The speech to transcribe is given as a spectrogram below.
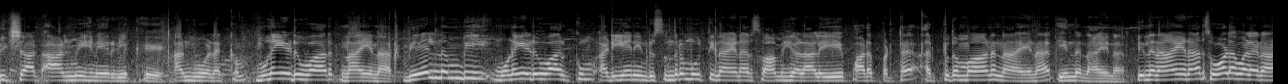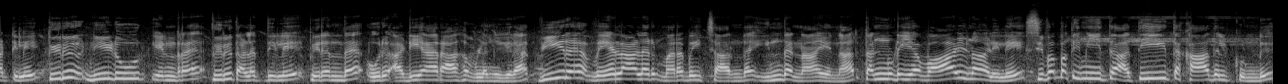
பிக் ஷாட் ஆன்மீக நேர்களுக்கு அன்பு வணக்கம். முனையெடுவார் நாயனார். வேல் நம்பி முனையிடுவார்க்கும் அடியேன் என்று சுந்தரமூர்த்தி நாயனார் சுவாமிகளாலேயே பாடப்பட்ட அற்புதமான நாயனார் இந்த நாயனார். இந்த நாயனார் சோழவள நாட்டிலே திரு நீடூர் என்ற திரு தளத்திலே பிறந்த ஒரு அடியாராக விளங்குகிறார். வீர வேளாளர் மரபை சார்ந்த இந்த நாயனார் தன்னுடைய வாழ்நாளிலே சிவபக்தி மீத அதீத காதல் கொண்டு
